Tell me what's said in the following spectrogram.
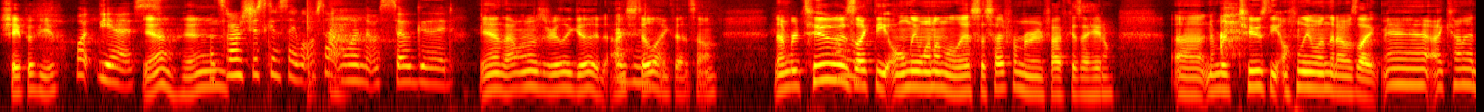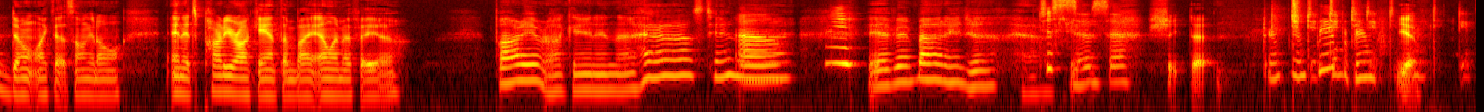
Shape of You. what? Yes. Yeah, yeah, That's what I was just gonna say. What was that one that was so good? yeah. That one was really good. I Mm-hmm. still like that song. Number two is like the only one on the list aside from Maroon Five because I hate them. Uh, number two is the only one that I was like, eh, I kind of don't like that song at all, and it's "Party Rock Anthem" by LMFAO. Party rocking in the house tonight. Everybody just have Oh. Just so so. shake that. Yeah.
